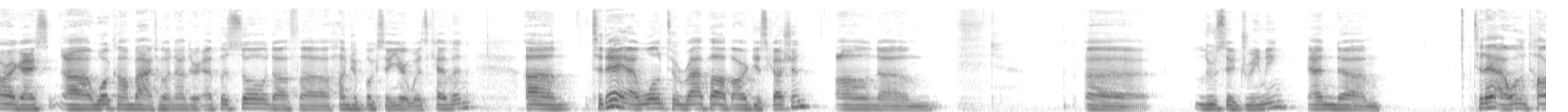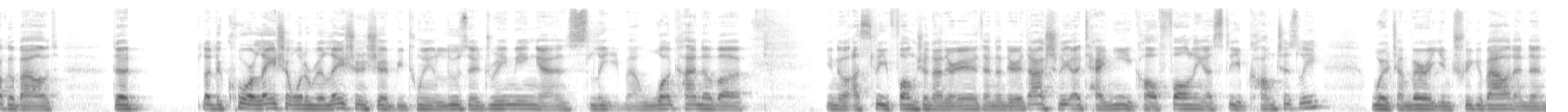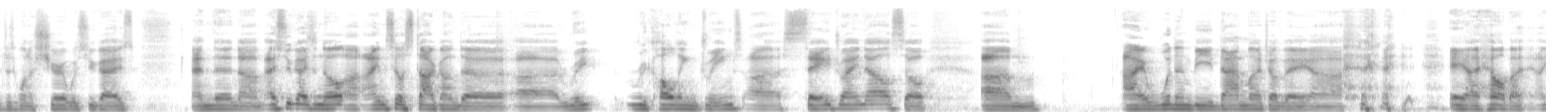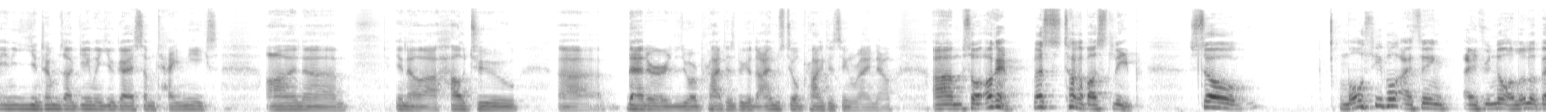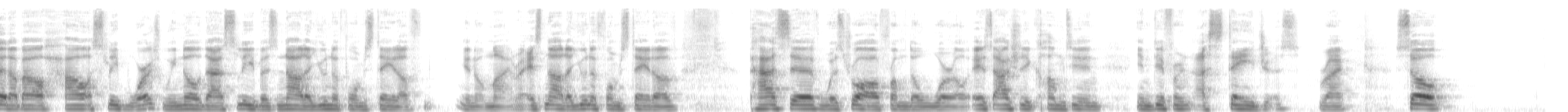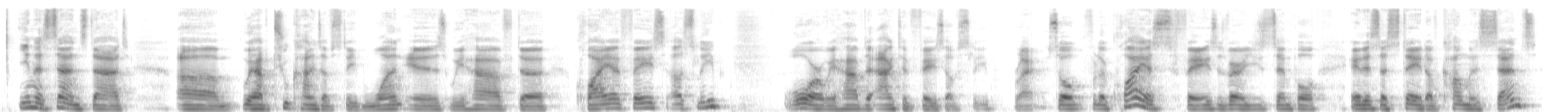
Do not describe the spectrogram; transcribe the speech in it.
All right, guys. Uh, welcome back to another episode of uh, 100 Books a Year with Kevin. Um, today, I want to wrap up our discussion on um, uh, lucid dreaming, and um, today I want to talk about the like the correlation or the relationship between lucid dreaming and sleep, and what kind of a you know a sleep function that there is, and then there is actually a technique called falling asleep consciously which I'm very intrigued about, and then just want to share with you guys. And then, um, as you guys know, uh, I'm still stuck on the uh, re- recalling dreams uh, stage right now, so um, I wouldn't be that much of a uh, a help uh, in, terms of giving you guys some techniques on um, you know uh, how to uh, better your practice because I'm still practicing right now. Um, so okay, let's talk about sleep. So most people, I think, if you know a little bit about how sleep works, we know that sleep is not a uniform state of you know mind, right? It's not a uniform state of passive withdrawal from the world. It actually comes in in different uh, stages, right? So, in a sense that um, we have two kinds of sleep. One is we have the quiet phase of sleep, or we have the active phase of sleep right? So for the quiet phase, it's very simple. It is a state of common sense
